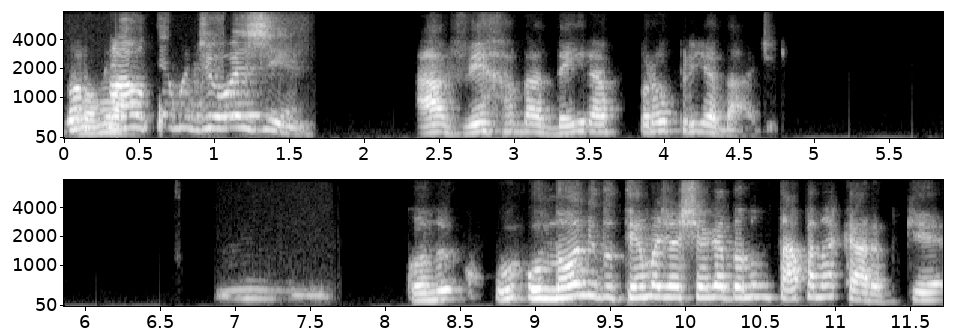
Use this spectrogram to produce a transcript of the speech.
Vamos, Vamos lá, lá, o tema de hoje. A verdadeira propriedade. Hum. Quando o, o nome do tema já chega dando um tapa na cara, porque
